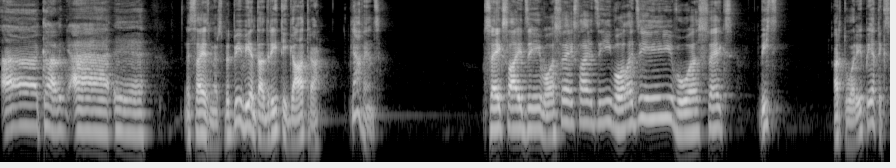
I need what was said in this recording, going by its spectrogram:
uh, kā viņi. Uh, uh. Es aizmirsu, bet bija viena tāda rītīga ātrā. Jā, viens Sveiks, lai dzīvo, sveiks, lai dzīvo, lai dzīvo, sveiks. Viss. Ar to arī pietiks.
